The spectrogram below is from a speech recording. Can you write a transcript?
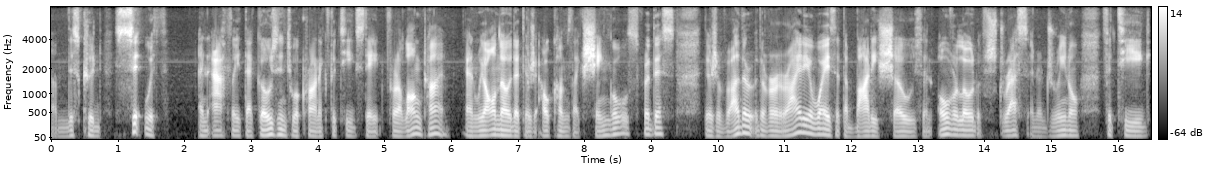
Um, this could sit with an athlete that goes into a chronic fatigue state for a long time. And we all know that there's outcomes like shingles for this. There's a other the variety of ways that the body shows an overload of stress and adrenal fatigue,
